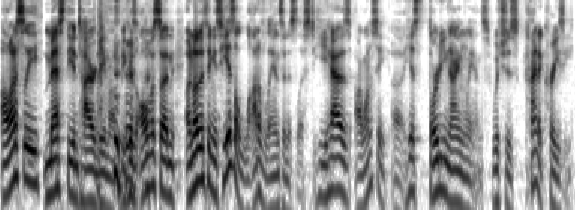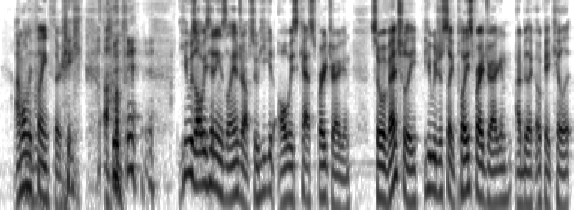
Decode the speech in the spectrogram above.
Honestly, messed the entire game up because all of a sudden, another thing is he has a lot of lands in his list. He has, I want to say, uh, he has 39 lands, which is kind of crazy. I'm only playing 30. Um, he was always hitting his land drop, so he could always cast Sprite Dragon. So eventually, he would just like play Sprite Dragon. I'd be like, okay, kill it.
